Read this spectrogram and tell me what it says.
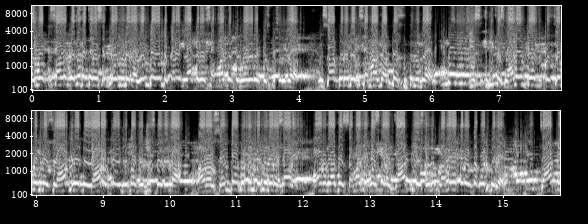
ಐವತ್ತು ಸಾವಿರ ಅಧಿಕ ಜನಸಂಖ್ಯೆ ಹೊಂದಿದ್ದಾರೆ ಒಂದೇ ಒಂದು ಕರೆಗೆ ಯಾವ ಕಡೆ ಸಮಾಜಕ್ಕೆ ನೋಡಿರೋ ಪರಿಸ್ಥಿತಿ ಇದೆ ವಿಸಾಪುರದಲ್ಲಿ ಸಮಾಜ ಅಂತ ಸುತ್ತಲಿದೆ. ಇದಕ್ಕೆ ಸ್ವಾಲಂಬಿಯಾಗಿ ಪ್ರತಿಯೊಬ್ಬರು ಯಾರ ಯಾರ ಹತ್ರ ಐದು ರೂಪಾಯಿ ದುಡ್ಡಿಸ್ಕೊಂಡಿಲ್ಲ ಅವ್ರ ಸ್ವಂತ ದುಡ್ಡು ಬಂದಿದ್ದಾರೆ ಸರ್. ಅವ್ರಿಗಾದ್ರೆ ಸಮಾಜಕ್ಕೋಸ್ಕರ ಜಾತಿ ಹೆಸರಲ್ಲಿ ಪ್ರಮಾಣ ಪತ್ರ ತಗೊಂಡಿದ್ದಾರೆ ಜಾತಿ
